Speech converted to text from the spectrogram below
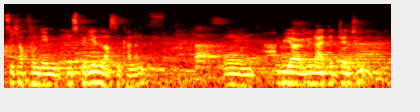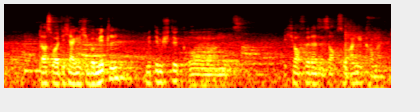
sich auch von dem inspirieren lassen können. Und We Are United Gen 2, das wollte ich eigentlich übermitteln mit dem Stück und ich hoffe, das ist auch so angekommen.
